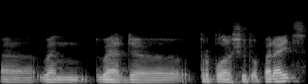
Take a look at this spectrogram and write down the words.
uh, when where the propeller should operate.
